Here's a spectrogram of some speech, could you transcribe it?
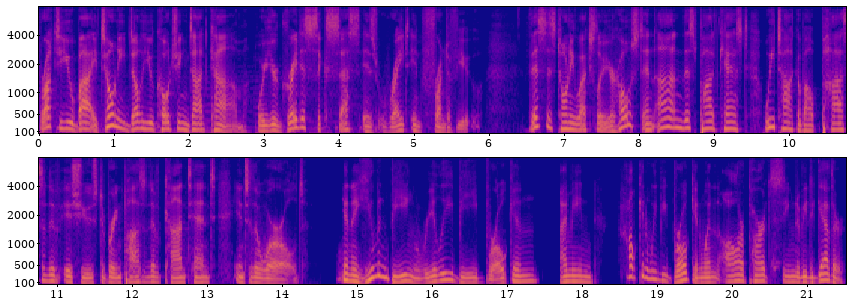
Brought to you by TonyWCoaching.com, where your greatest success is right in front of you. This is Tony Wechsler, your host, and on this podcast, we talk about positive issues to bring positive content into the world. Can a human being really be broken? I mean, how can we be broken when all our parts seem to be together?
